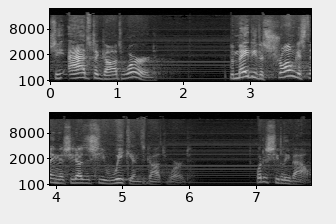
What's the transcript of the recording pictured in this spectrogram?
she adds to God's word. But maybe the strongest thing that she does is she weakens God's word. What does she leave out?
